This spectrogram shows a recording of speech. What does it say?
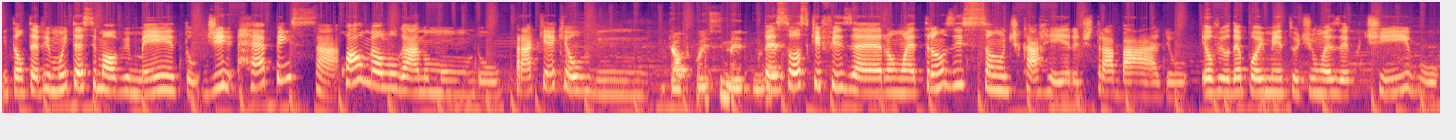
Então teve muito esse movimento de repensar qual o meu lugar no mundo, para que que eu vim. De autoconhecimento, né? Pessoas que fizeram é transição de carreira, de trabalho. Eu vi o depoimento de um executivo,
